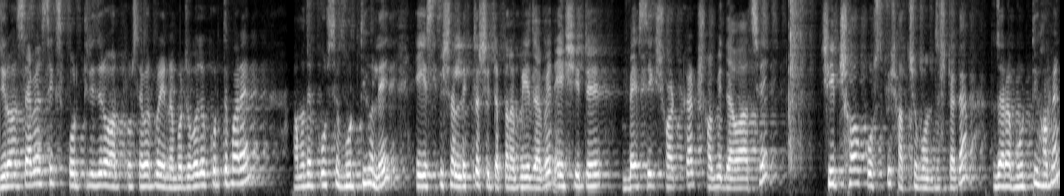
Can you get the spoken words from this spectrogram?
zero seven six four three zero one four seven four এই নম্বর যোগাযোগ করতে পারেন। আমাদের কোর্সে ভর্তি হলে এই স্পেশাল লেকচার শিট আপনারা পেয়ে যাবেন। এই শিটে বেসিক শর্টকাট সবই দেওয়া আছে। শীট সহ কোর্স ফি সাতশো পঞ্চাশ টাকা। তো যারা ভর্তি হবেন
